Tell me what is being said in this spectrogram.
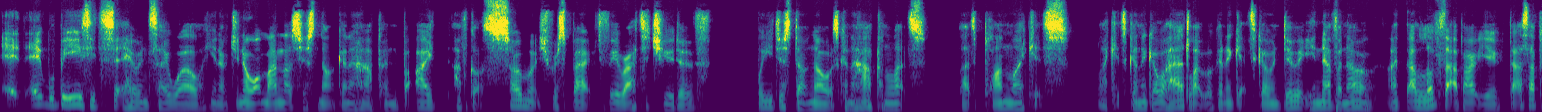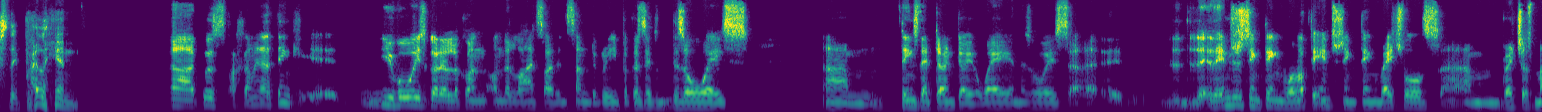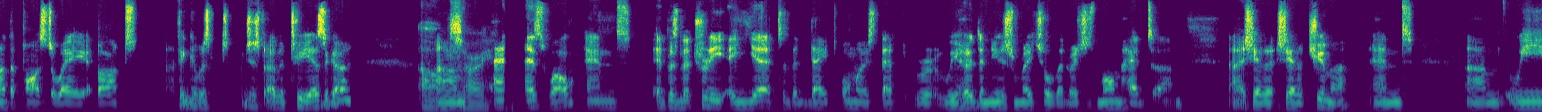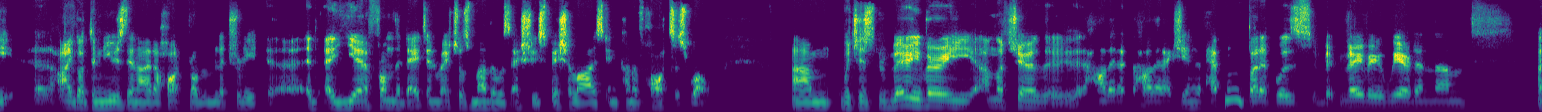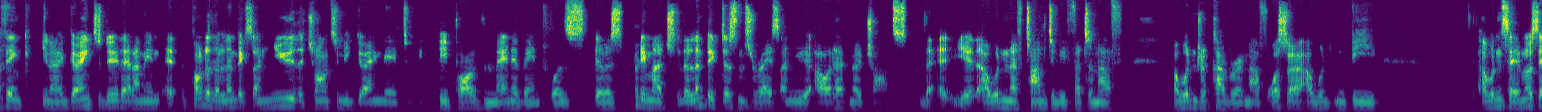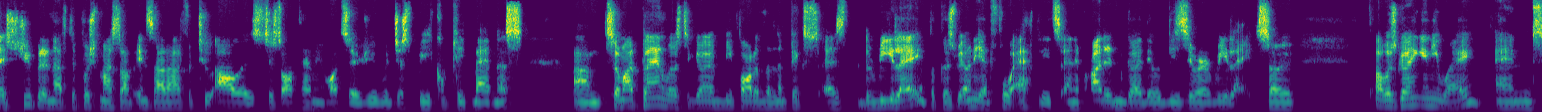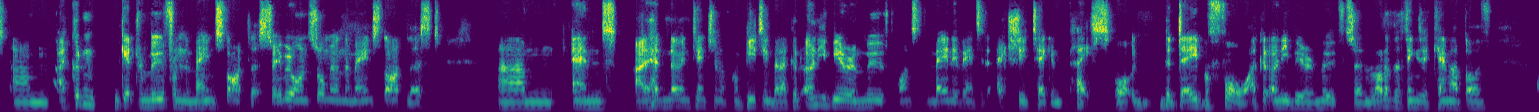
it, it would be easy to sit here and say, well, you know, do you know what, man, that's just not going to happen. But I, I've got so much respect for your attitude of well, you just don't know what's going to happen. Let's let's plan like it's like it's going to go ahead, like we're going to get to go and do it. You never know. I, I love that about you. That's absolutely brilliant. No, it was. I mean, I think eh, you've always got to look on on the light side in some degree because there's always um, things that don't go your way, and there's always uh, the, the, interesting thing. Well, not the interesting thing. Rachel's um, Rachel's mother passed away about I think it was just over two years ago. Oh, um, sorry. as well, and it was literally a year to the date almost that we heard the news from Rachel that Rachel's mom had um, uh, she had a, she had a tumor, and um, we uh, I got the news then I had a heart problem literally uh, a, a, year from the date, and Rachel's mother was actually specialized in kind of hearts as well, um, which is very very I'm not sure how that how that actually ended up happening, but it was very very weird and. Um, I think you know going to do that. I mean, part of the Olympics, I knew the chance of me going there to be part of the main event was there was pretty much the Olympic distance race. I knew I would have no chance. I wouldn't have time to be fit enough. I wouldn't recover enough. Also, I wouldn't be. I wouldn't say I'm not say stupid enough to push myself inside out for two hours just after having heart surgery. It would just be complete madness. Um, so my plan was to go and be part of the Olympics as the relay because we only had four athletes, and if I didn't go, there would be zero relay. So I was going anyway, and um, I couldn't get removed from the main start list. So everyone saw me on the main start list, um, and I had no intention of competing. But I could only be removed once the main event had actually taken place, or the day before. I could only be removed. So a lot of the things that came up of,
